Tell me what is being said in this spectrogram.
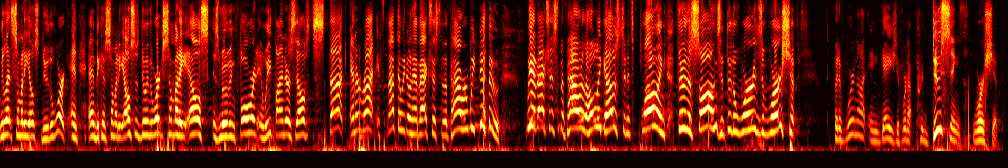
We let somebody else do the work. And, and because somebody else is doing the work, somebody else is moving forward, and we find ourselves stuck in a rut. It's not that we don't have access to the power, we do. We have access to the power of the Holy Ghost, and it's flowing through the songs and through the words of worship. But if we're not engaged, if we're not producing worship,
